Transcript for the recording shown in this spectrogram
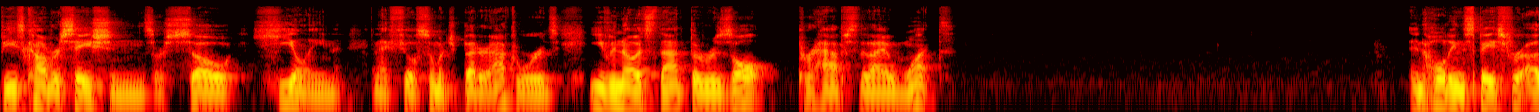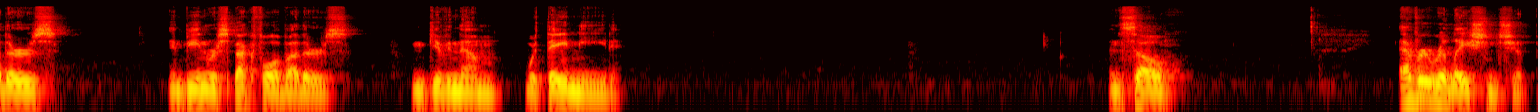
these conversations are so healing and I feel so much better afterwards, even though it's not the result perhaps that I want. And holding space for others and being respectful of others and giving them what they need. And so, every relationship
